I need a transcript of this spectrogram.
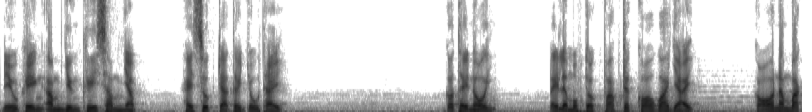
Điều khiển âm dương khí xâm nhập Hay xuất ra từ chủ thể. Có thể nói, Đây là một thuật pháp rất khó quá giải, Khó nắm bắt.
